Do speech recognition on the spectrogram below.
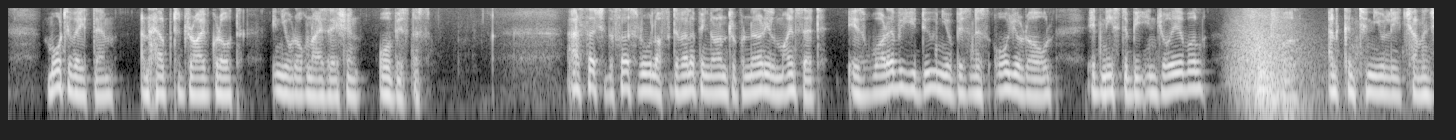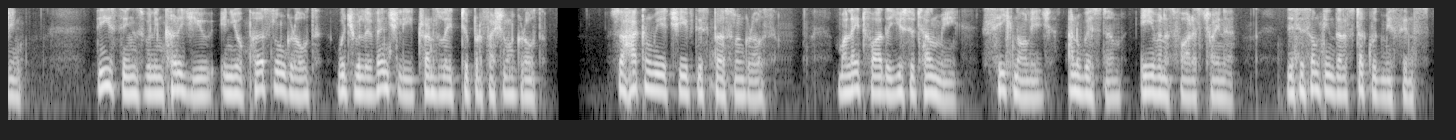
motivate them, and help to drive growth in your organization or business. As such, the first rule of developing an entrepreneurial mindset is whatever you do in your business or your role, it needs to be enjoyable, fruitful, and continually challenging. These things will encourage you in your personal growth, which will eventually translate to professional growth. So, how can we achieve this personal growth? My late father used to tell me seek knowledge and wisdom even as far as China. This is something that has stuck with me since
